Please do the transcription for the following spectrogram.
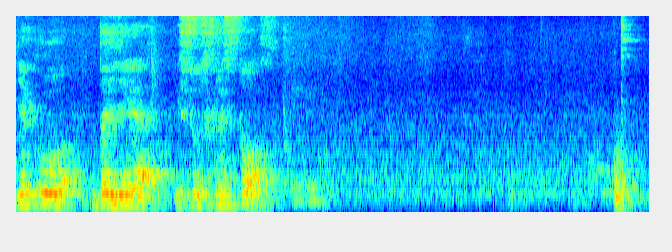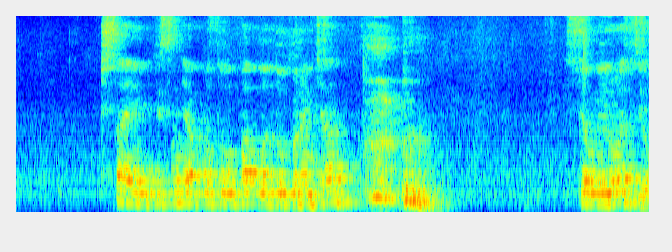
яку дає Ісус Христос. Читаємо післання апостола Павла до Коринтян, сьомий розділ,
